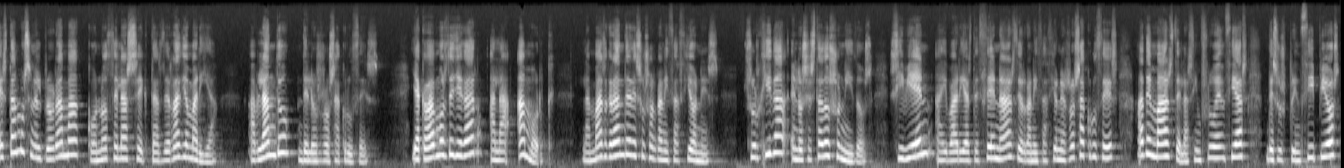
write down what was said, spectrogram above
Estamos en el programa Conoce las sectas de Radio María, hablando de los Rosacruces. Y acabamos de llegar a la AMORC, la más grande de sus organizaciones, surgida en los Estados Unidos, si bien hay varias decenas de organizaciones rosacruces, además de las influencias de sus principios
